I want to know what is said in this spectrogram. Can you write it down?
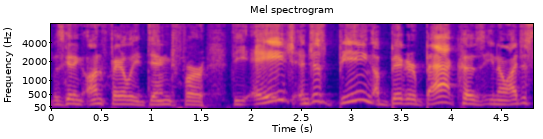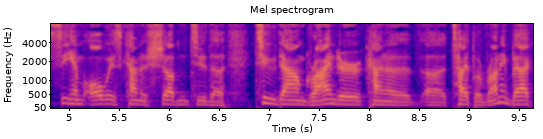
was getting unfairly dinged for the age and just being a bigger back because, you know, I just see him always kind of shoved into the the two down grinder kind of uh, type of running back.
